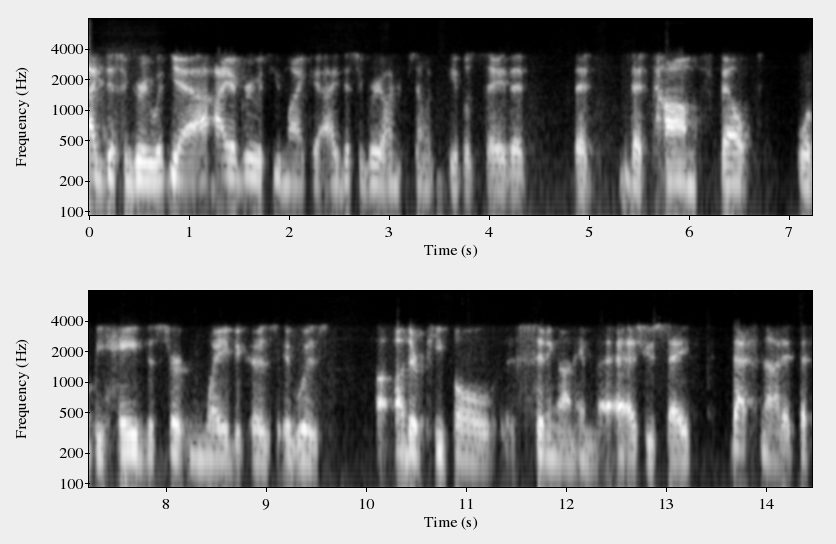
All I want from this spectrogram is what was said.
I disagree with. Yeah, I agree with you, Mike. I disagree 100 percent with the people say that that that Tom felt or behaved a certain way because it was uh, other people sitting on him. As you say, that's not it. That's,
